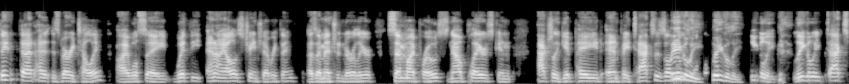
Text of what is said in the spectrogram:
think that is very telling. I will say, with the NIL has changed everything. As I mentioned earlier, semi pros now players can actually get paid and pay taxes on legally, legally, legally, legally tax.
